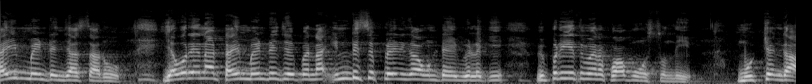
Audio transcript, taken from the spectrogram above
టైం మెయింటైన్ చేస్తారు. ఎవరైనా టైం మెయింటైన్ చేయకపోయినా ఇన్డిసిప్లైన్గా ఉంటే వీళ్ళకి విపరీతమైన కోపం వస్తుంది. ముఖ్యంగా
